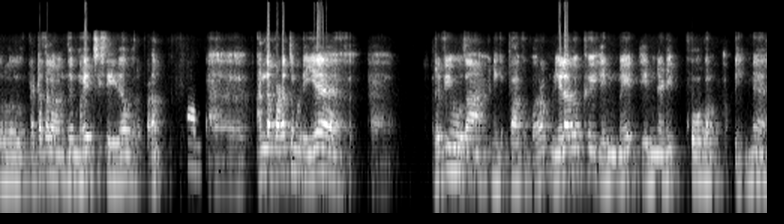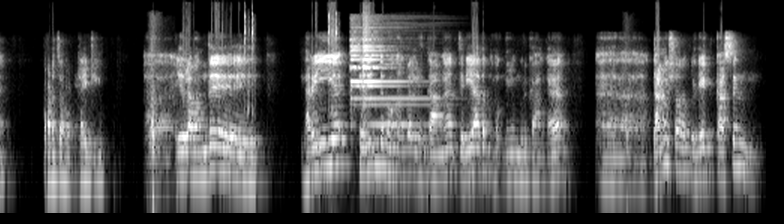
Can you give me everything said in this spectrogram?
ஒரு கட்டத்துல வந்து முயற்சி செய்த ஒரு படம். அந்த படத்தினுடைய ரிவ்யூ தான் இன்னைக்கு பார்க்க போறோம். நிலவுக்கு என் மேல் என்னடி கோபம் அப்படின்னு படத்தோட டைட்டில் இதுல வந்து நிறைய தெரிந்த முகங்கள் இருக்காங்க தெரியாத முகங்களும் இருக்காங்க. தனுஷ் அவர்களுடைய கசின்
